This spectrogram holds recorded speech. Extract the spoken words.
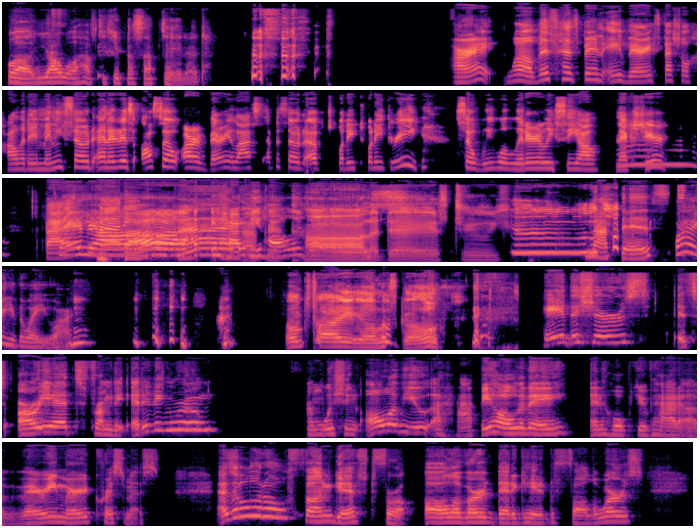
Well, y'all will have to keep us updated. All right. Well, this has been a very special holiday minisode, and it is also our very last episode of 2023. So we will literally see y'all next year. Mm. Bye, Bye, everybody. y'all. Bye. Bye. Happy holidays. holidays to you. Not this. Why are you the way you are? I'm tired. Yeah, let's go. Hey, dishers. It's Ariette from the editing room. I'm wishing all of you a happy holiday and hope you've had a very Merry Christmas. As a little fun gift for all of our dedicated followers,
